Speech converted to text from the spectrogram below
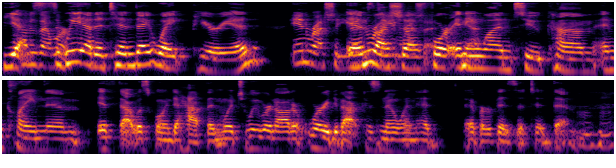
yes, How does that work? we had a ten day wait period in Russia, in Russia, in Russia for Yeah. anyone to come and claim them if that was going to happen, which we were not worried about because no one had ever visited them. Mhm.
